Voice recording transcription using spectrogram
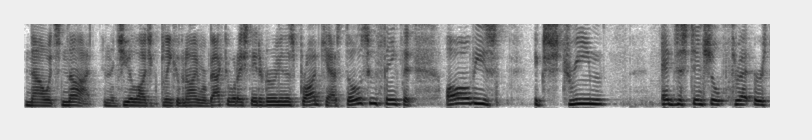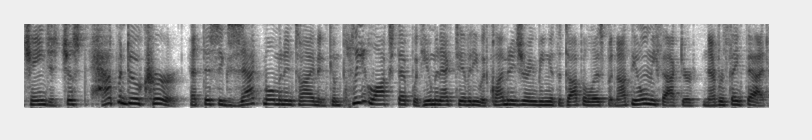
Now it's not in the geologic blink of an eye. We're back to what I stated earlier in this broadcast. Those who think that all these extreme existential threat earth changes just happen to occur at this exact moment in time in complete lockstep with human activity, with climate engineering being at the top of the list, but not the only factor. Never think that.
